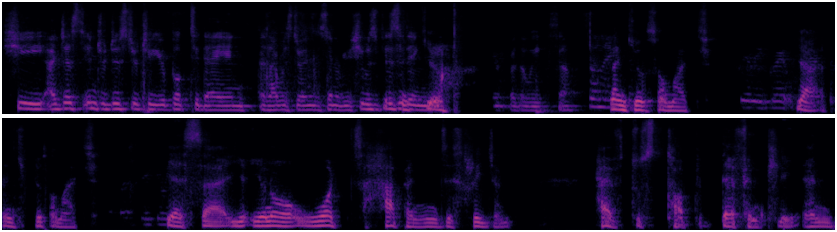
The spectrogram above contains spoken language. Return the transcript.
she I just introduced her to your book today, and as I was doing this interview, she was visiting here for the week. So, so thank you so much. Really great. Yeah, thank you so much. Yes, uh, you, you know what's happened in this region have to stop definitely, and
